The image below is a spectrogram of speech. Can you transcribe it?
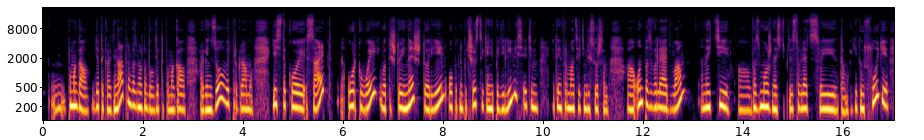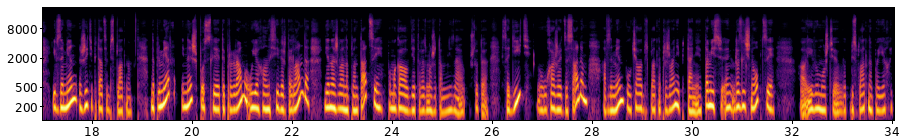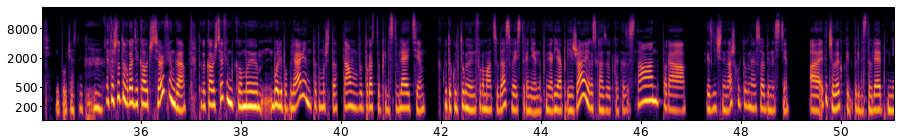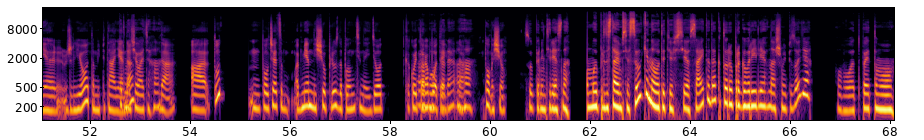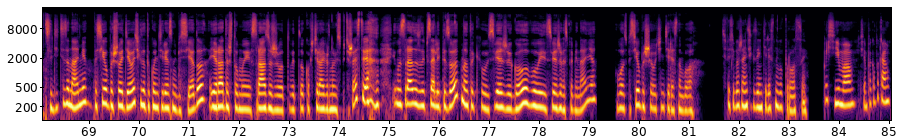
помогал где-то координатором, возможно, был где-то помогал организовывать программу. Есть такой сайт Workaway, вот и что Инеш, что Ариэль, опытные путешественники, они поделились этим, этой информацией, этим ресурсом. А, он позволяет вам найти а, возможность предоставлять свои там какие-то услуги и взамен жить и питаться бесплатно. Например, Инеш после этой программы уехала на север Таиланда, где она жила на плантации, помогала где-то, возможно, там, не знаю, что-то садить, ухаживать за садом, а взамен получала бесплатное проживание и питание. Там есть э, различные опции, а, и вы можете вот бесплатно поехать и поучаствовать. Это что-то вроде каучсерфинга, только каучсерфинг мы более популярен, потому что там вы просто предоставляете какую-то культурную информацию да, своей стране. Например, я приезжаю и рассказываю про Казахстан, про различные наши культурные особенности, а этот человек предоставляет мне жилье там и питание. Переночевать, да? ага. Да. А тут, получается, обмен еще плюс дополнительно идет какой-то Работа, работой, да? Да, ага. помощью. Супер интересно. Мы предоставим все ссылки на вот эти все сайты, да, которые проговорили в нашем эпизоде. Вот, поэтому следите за нами. Спасибо большое, девочки, за такую интересную беседу. Я рада, что мы сразу же, вот вы только вчера вернулись с путешествия, и мы сразу же записали эпизод на такую свежую голову и свежие воспоминания. Вот, спасибо большое, очень интересно было. Спасибо, Жантик, за интересные вопросы. Спасибо. Всем пока-пока.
